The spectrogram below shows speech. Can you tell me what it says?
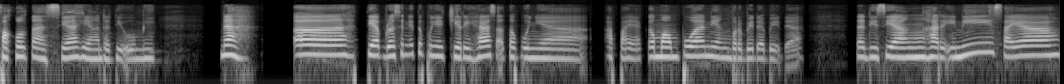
fakultas ya yang ada di Umi. Nah, eee, tiap dosen itu punya ciri khas atau punya apa ya, kemampuan yang berbeda-beda. Nah, di siang hari ini saya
